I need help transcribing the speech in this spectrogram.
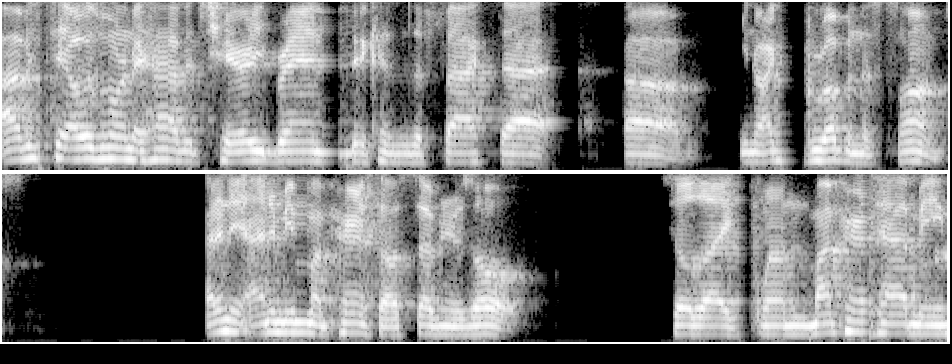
Obviously, I always wanted to have a charity brand because of the fact that um, you know I grew up in the slums. I didn't I didn't meet my parents. I was seven years old. So like when my parents had me,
